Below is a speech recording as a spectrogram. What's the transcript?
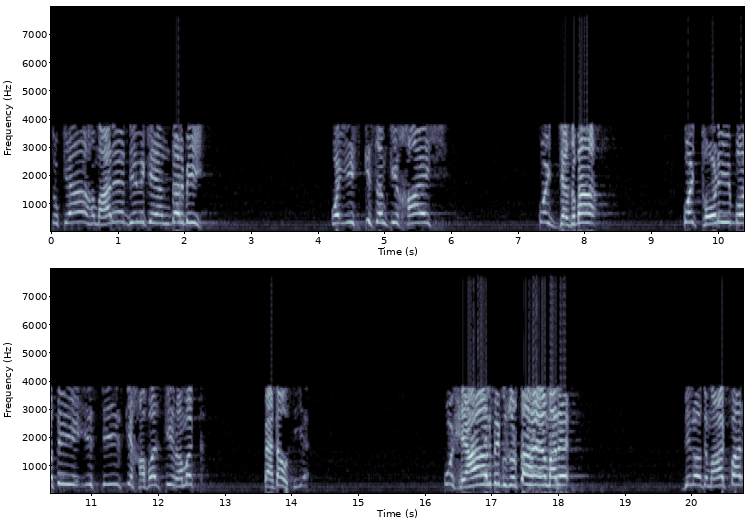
تو کیا ہمارے دل کے اندر بھی کوئی اس قسم کی خواہش کوئی جذبہ کوئی تھوڑی بہت اس چیز کی حفظ کی رمک پیدا ہوتی ہے کوئی خیال بھی گزرتا ہے ہمارے دل و دماغ پر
